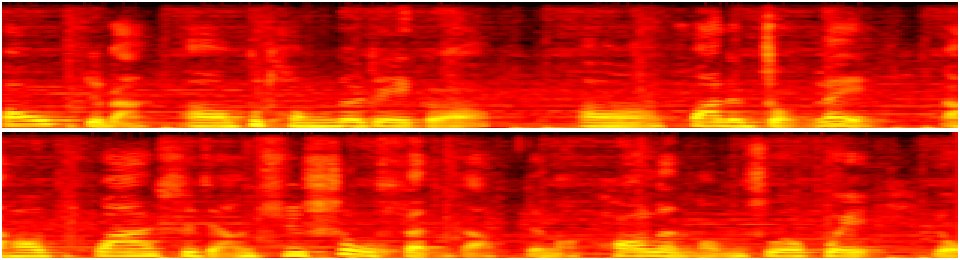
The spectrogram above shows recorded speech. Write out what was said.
苞，对吧？呃，不同的这个呃花的种类，然后花是怎样去授粉的，对吗？Pollen，我们说会有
